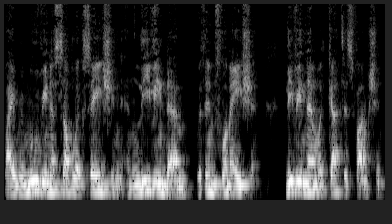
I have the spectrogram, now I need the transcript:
by removing a subluxation and leaving them with inflammation leaving them with gut dysfunction,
